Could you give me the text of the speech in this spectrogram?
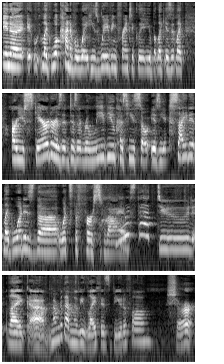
In a it, like, what kind of a way? He's waving frantically at you, but like, is it like, are you scared or is it? Does it relieve you because he's so? Is he excited? Like, what is the? What's the first vibe? who is that dude like um, remember that movie life is beautiful Sure.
